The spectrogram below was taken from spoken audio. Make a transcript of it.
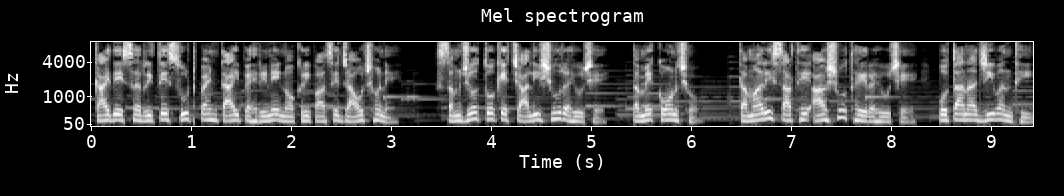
કાયદેસર રીતે સૂટ પેન્ટ, ટાઈ પહેરીને નોકરી પાસે જાઓ છો ને? સમજો તો કે ચાલી શું રહ્યું છે? તમે કોણ છો? તમારી સાથે આ શું થઈ રહ્યું છે? પોતાના જીવનથી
